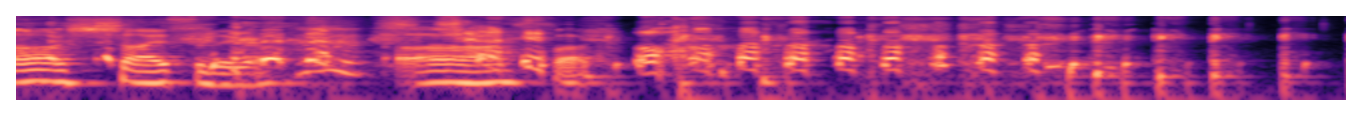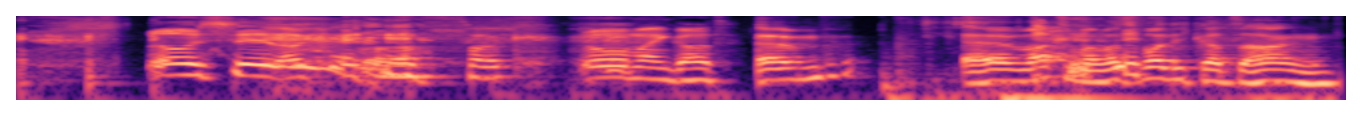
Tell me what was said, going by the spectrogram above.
Oh, scheiße, Digga. Oh, fuck. Oh shit, okay. Oh, fuck. Oh mein Gott. Ähm, äh, warte mal, was wollte ich gerade sagen?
